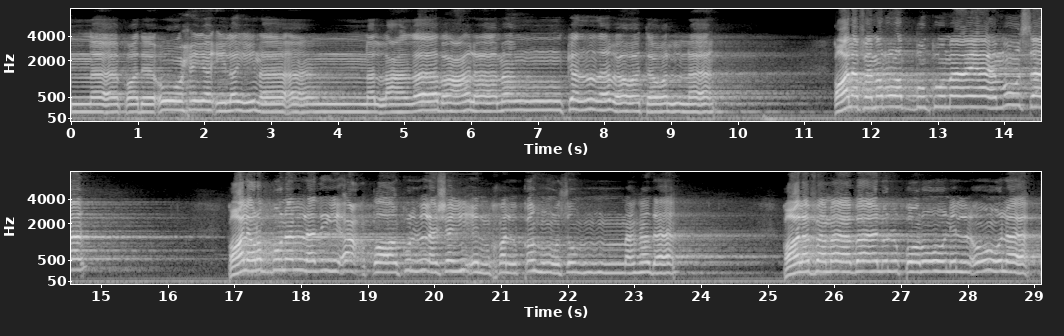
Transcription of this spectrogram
قد أوحي إلينا أن العذاب على من كذب وتولى قال فمن ربكما يا موسى قال ربنا الذي أعطى كل شيء خلقه ثم هدى قال فما بال القرون الاولى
